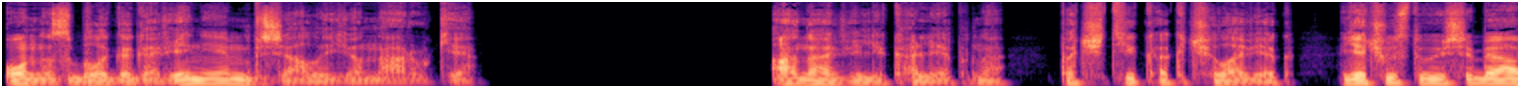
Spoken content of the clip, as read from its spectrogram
Он с благоговением взял ее на руки. Она великолепна, почти как человек. Я чувствую себя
